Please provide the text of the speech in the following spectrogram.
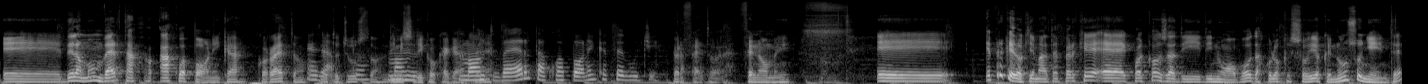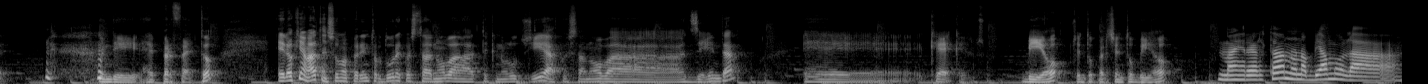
e della Monvert Acqua- Acquaponica, corretto? Ho Esatto. detto giusto? Dimmi Mon- se dico cagate. eh. Montvert, Aquaponica FVG. Perfetto, guarda, fenomeni. E, e perché l'ho chiamata? Perché è qualcosa di, di nuovo, da quello che so io, che non so niente, quindi è perfetto. E l'ho chiamata insomma per introdurre questa nuova tecnologia, questa nuova azienda, eh, che è bio, 100% bio. Ma in realtà non abbiamo la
